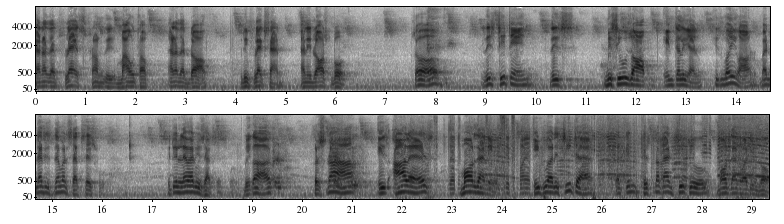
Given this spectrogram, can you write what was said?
another flesh from the mouth of another dog, reflection, and he lost both. So, this cheating, this misuse of intelligence is going on, but that is never successful. It will never be successful because Krishna is always more than you. If you are a cheater, then Krishna can cheat you more than what you know.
